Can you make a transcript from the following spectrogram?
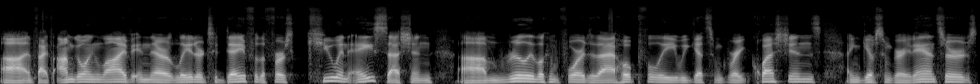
Uh, in fact, I'm going live in there later today for the first Q and A session. I'm really looking forward to that. Hopefully, we get some great questions. and give some great answers.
